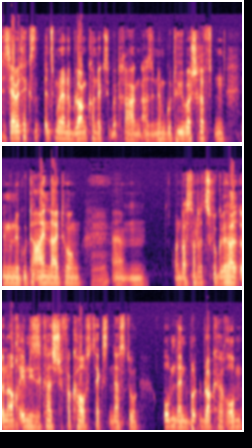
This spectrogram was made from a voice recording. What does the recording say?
des Werbetexten ins moderne Blog-Kontext übertragen. Also nimm gute Überschriften, nimm eine gute Einleitung mhm. ähm, und was noch dazu gehört. Und auch eben diese klassische Verkaufstexten, dass du um deinen Blog herum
